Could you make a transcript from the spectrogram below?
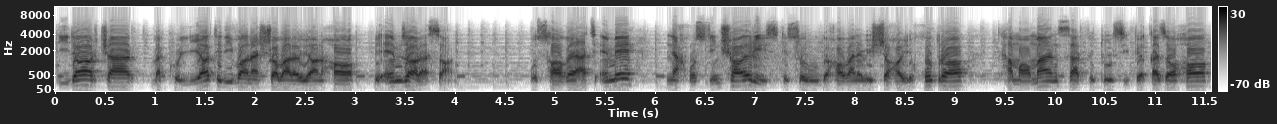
دیدار کرد و کلیات دیوانش را برای آنها به امضا رساند. اسحاق اطعمه نخستین شاعری است که سروده ها و نوشته های خود را تماما صرف توصیف غذاها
